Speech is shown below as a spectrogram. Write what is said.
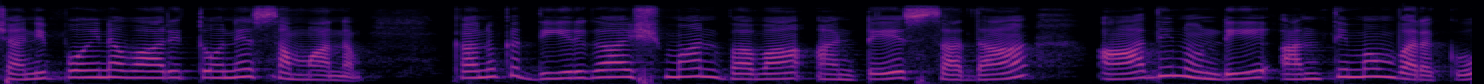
చనిపోయిన వారితోనే సమానం. కనుక దీర్ఘాయుష్మాన్ భవ అంటే సదా ఆది నుండి అంతిమం వరకు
